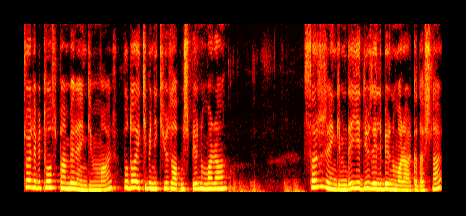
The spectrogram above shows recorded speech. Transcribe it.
Şöyle bir toz pembe rengim var. Bu da 2261 numara. Sarı rengim de 751 numara arkadaşlar.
